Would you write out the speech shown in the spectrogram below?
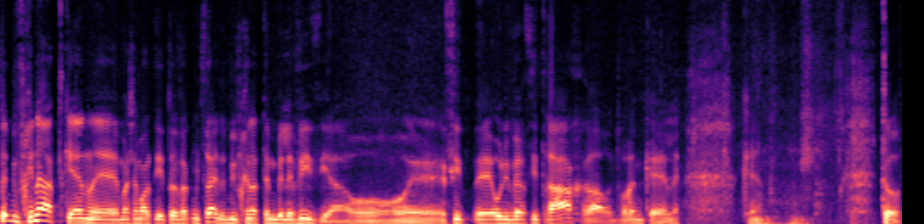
זה בבחינת, כן, אה, מה שאמרתי, תועבת מצרים, זה בבחינת טמבלוויזיה, או אה, אה, אוניברסיטה אחרא, או דברים כאלה. כן. טוב.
